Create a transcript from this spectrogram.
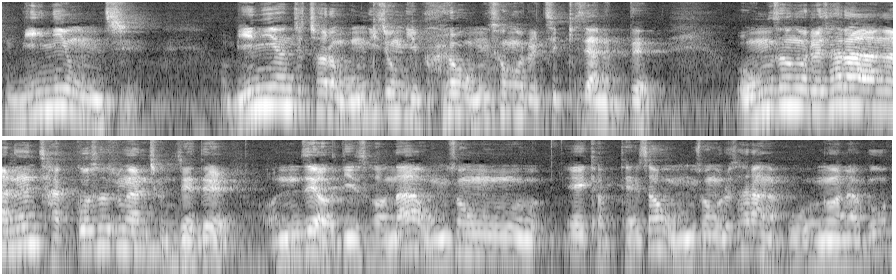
미니옹즈, 미니언즈처럼 옹기종기 모여 옹성우를 지키자는 뜻. 옹성우를 사랑하는 작고 소중한 존재들. 언제 어디서나 옹성우의 곁에서 옹성우를 사랑하고 응원하고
